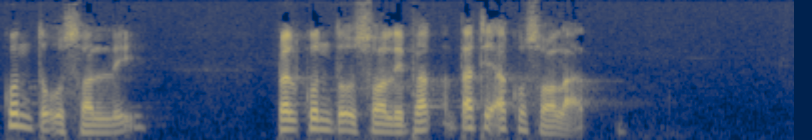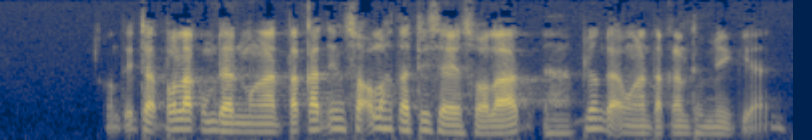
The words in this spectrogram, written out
Kuntu usolli. Bal kuntu usolli. Tadi aku sholat. Tidak pernah kemudian mengatakan, insya Allah tadi saya sholat. Nah, beliau nggak mengatakan demikian.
